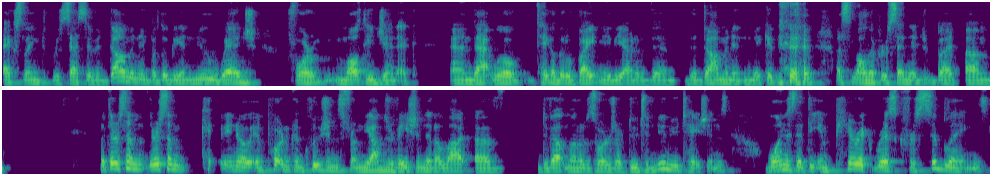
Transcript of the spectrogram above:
X-linked recessive and dominant, but there'll be a new wedge for multigenic and that will take a little bite maybe out of the, the dominant and make it a smaller percentage. But um, but there's some there's some you know important conclusions from the observation that a lot of developmental disorders are due to new mutations. One is that the empiric risk for siblings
